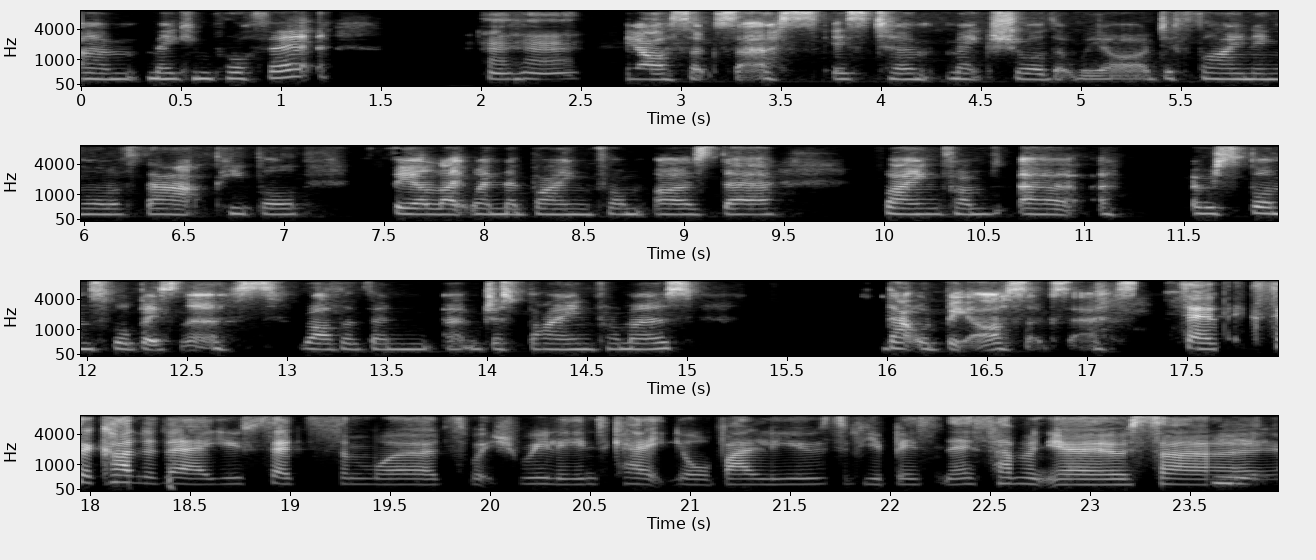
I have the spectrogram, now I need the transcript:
um, making profit. Hmm our success is to make sure that we are defining all of that. People feel like when they're buying from us, they're buying from uh, a, a, responsible business rather than um, just buying from us. That would be our success. So, so kind of there, you said some words which really indicate your values of your business, haven't you? So, yeah,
